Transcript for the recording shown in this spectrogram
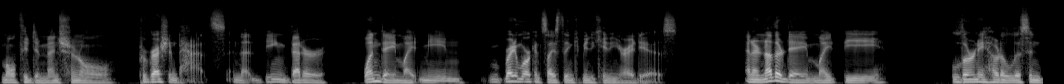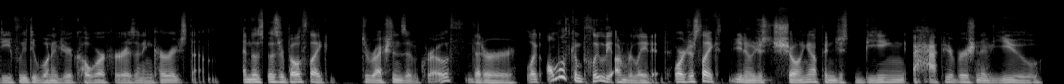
multi-dimensional progression paths, and that being better one day might mean writing more concisely and communicating your ideas, and another day might be learning how to listen deeply to one of your coworkers and encourage them. And those those are both like directions of growth that are like almost completely unrelated, or just like you know just showing up and just being a happier version of you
